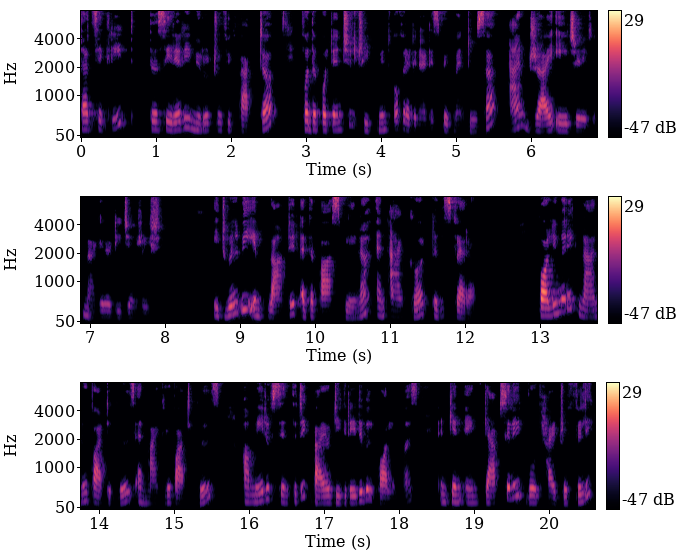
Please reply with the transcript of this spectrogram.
that secrete the ciliary neurotrophic factor for the potential treatment of retinitis pigmentosa and dry age-related macular degeneration. It will be implanted at the pars plana and anchored to the sclera. Polymeric nanoparticles and microparticles are made of synthetic biodegradable polymers and can encapsulate both hydrophilic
